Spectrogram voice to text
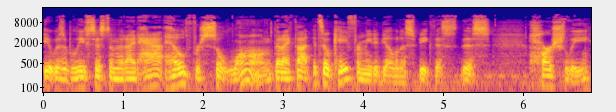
it was a belief system that I'd ha- held for so long that I thought it's okay for me to be able to speak this this harshly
